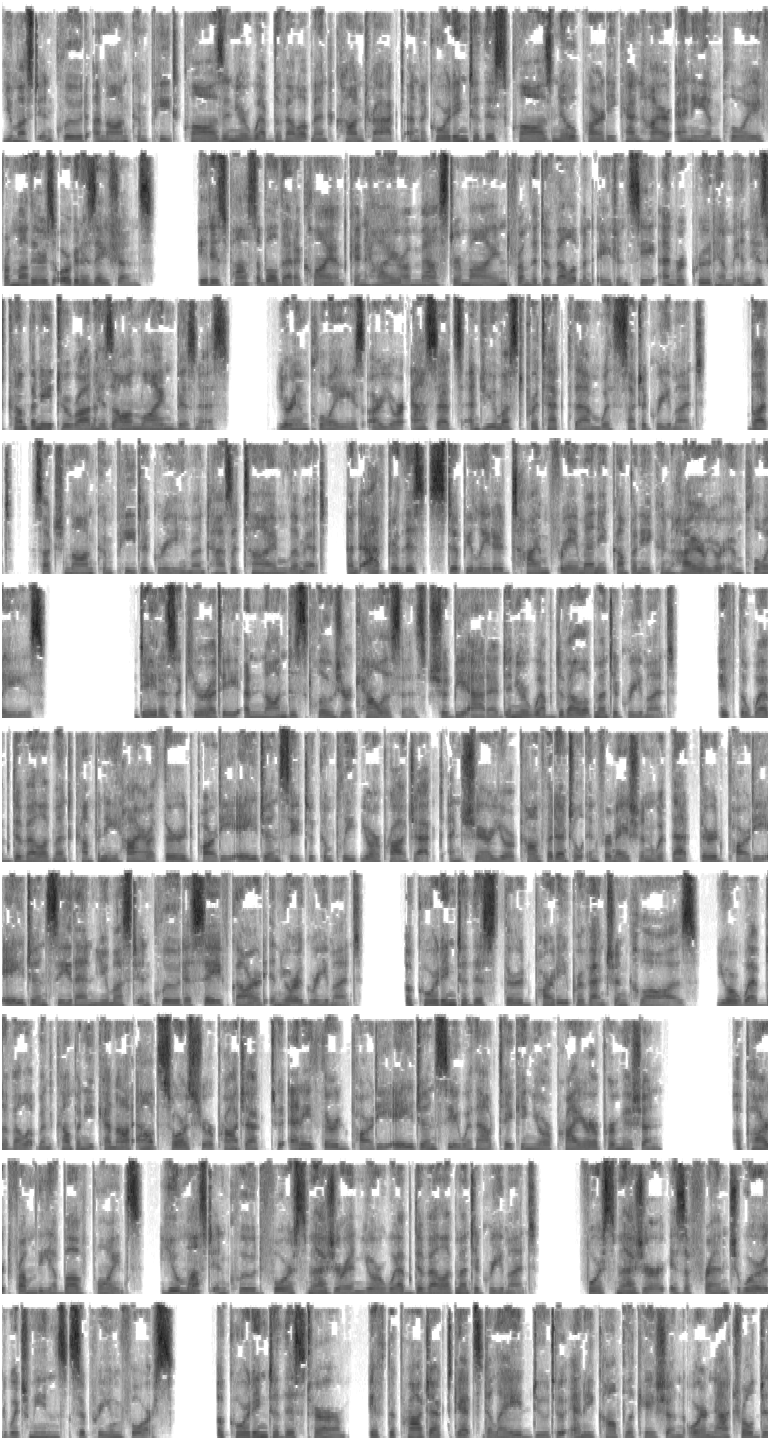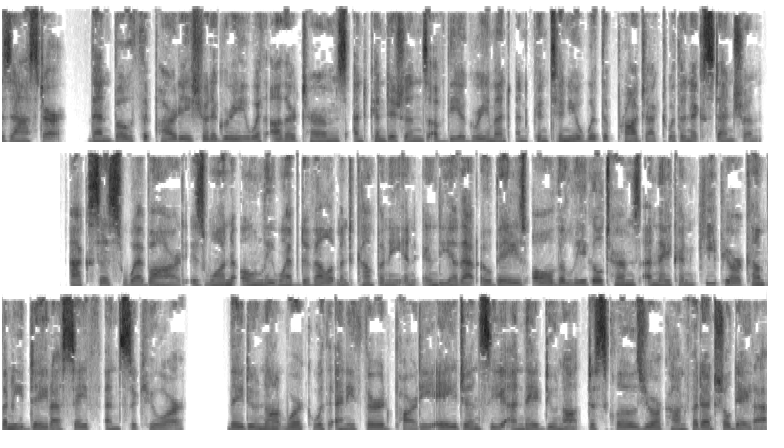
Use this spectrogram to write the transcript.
You must include a non compete clause in your web development contract, and according to this clause, no party can hire any employee from others' organizations. It is possible that a client can hire a mastermind from the development agency and recruit him in his company to run his online business. Your employees are your assets and you must protect them with such agreement. But, such non-compete agreement has a time limit, and after this stipulated time frame any company can hire your employees. Data security and non-disclosure clauses should be added in your web development agreement. If the web development company hire a third-party agency to complete your project and share your confidential information with that third-party agency then you must include a safeguard in your agreement. According to this third-party prevention clause, your web development company cannot outsource your project to any third party agency without taking your prior permission. Apart from the above points, you must include force majeure in your web development agreement. Force majeure is a French word which means supreme force. According to this term, if the project gets delayed due to any complication or natural disaster, then both the parties should agree with other terms and conditions of the agreement and continue with the project with an extension. Axis WebArt is one only web development company in India that obeys all the legal terms and they can keep your company data safe and secure. They do not work with any third party agency and they do not disclose your confidential data.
